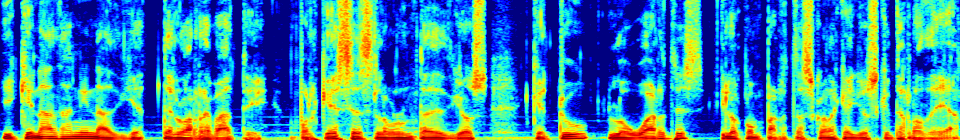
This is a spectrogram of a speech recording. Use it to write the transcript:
y que nada ni nadie te lo arrebate, porque esa es la voluntad de Dios, que tú lo guardes y lo compartas con aquellos que te rodean.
